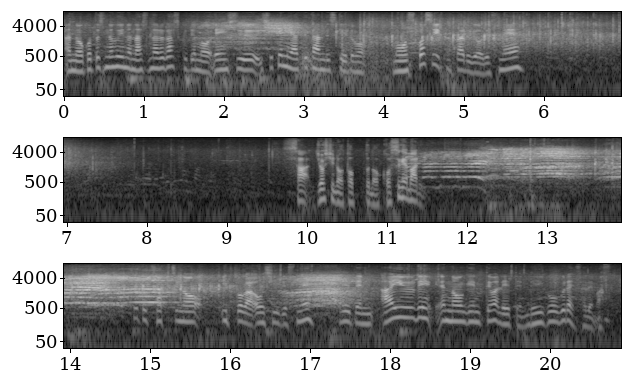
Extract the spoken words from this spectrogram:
あの今年の冬のナショナル合宿でも練習一生懸命やってたんですけれどももう少しかかるようですね。さあ女子のトップの小菅真理ちょっと着地の一歩が惜しいですね。0点ああいうの減点は0.05ぐらいされます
